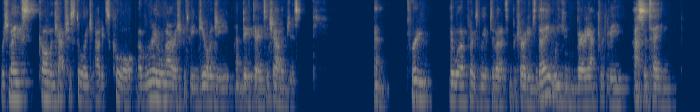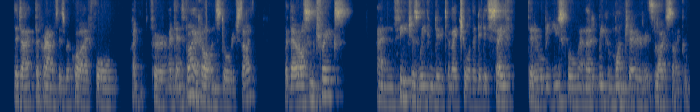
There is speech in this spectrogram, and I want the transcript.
which makes carbon capture storage at its core a real marriage between geology and big data challenges. And through the workflows we have developed in petroleum today, we can very accurately ascertain the, the parameters required for, uh, for identify a carbon storage site. But there are some tricks and features we can do to make sure that it is safe, that it will be useful, and that we can monitor its life cycle.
